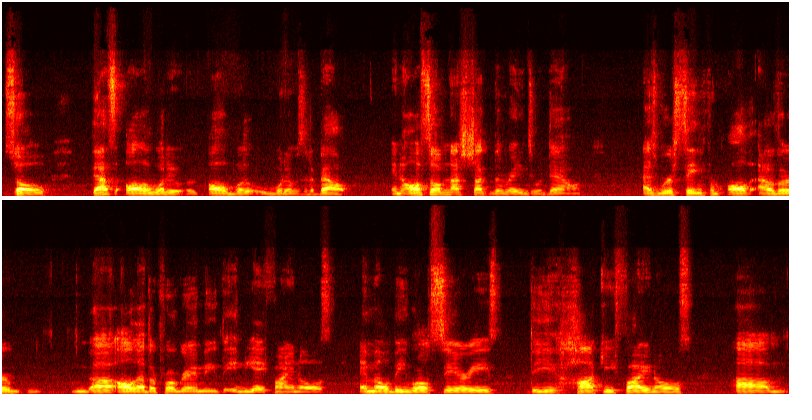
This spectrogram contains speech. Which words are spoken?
So that's all of what it all what, what it was about. And also, I'm not shocked the ratings were down, as we're seeing from all other uh, all other programming, the NBA Finals, MLB World Series, the hockey finals, um,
